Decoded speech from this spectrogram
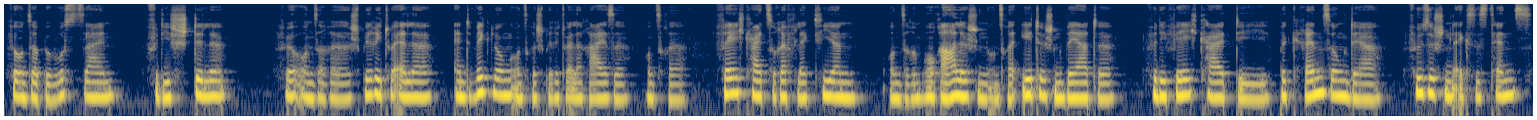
für unser Bewusstsein, für die Stille, für unsere spirituelle Entwicklung, unsere spirituelle Reise, unsere Fähigkeit zu reflektieren, unsere moralischen, unsere ethischen Werte, für die Fähigkeit, die Begrenzung der physischen Existenz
